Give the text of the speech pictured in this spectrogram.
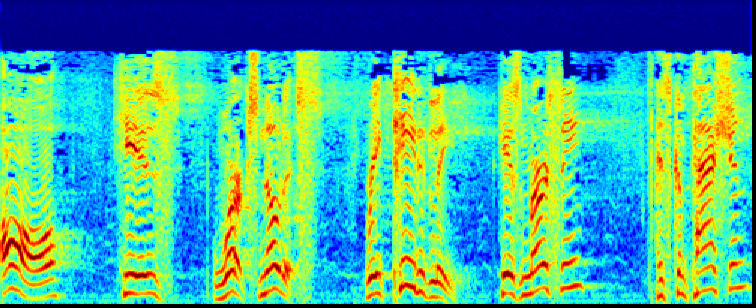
all his works. Notice, repeatedly. His mercy, His compassion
